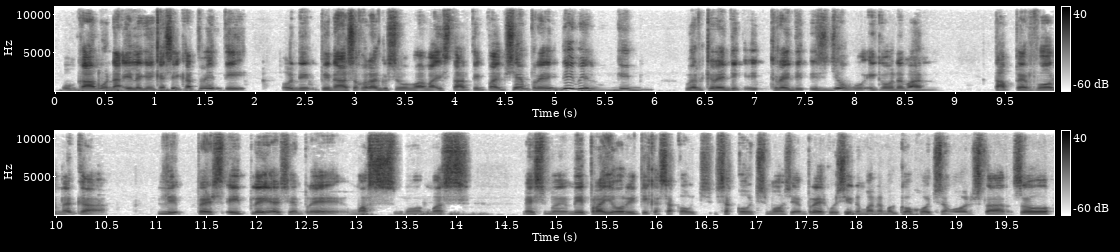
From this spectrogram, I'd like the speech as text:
Kung kamo na ilagay kasi ka-20, o pinasok ko na, gusto mo ma, ma-starting five, syempre, they will give where credit credit is due. Kung ikaw naman, top performer ka, first eight player, siyempre, mas, mas, mas may, may priority ka sa coach sa coach mo, siyempre, kung sino man ang magko-coach ng All-Star. So,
